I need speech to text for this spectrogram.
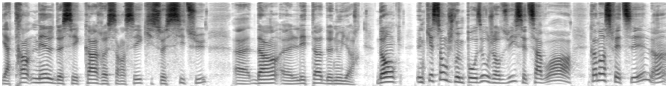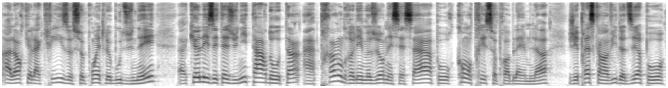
Il y a 30 000 de ces cas recensés qui se situent euh, dans euh, l'État de New York. Donc, une question que je veux me poser aujourd'hui, c'est de savoir comment se fait-il, hein, alors que la crise se pointe le bout du nez, euh, que les États-Unis tardent autant à prendre les mesures nécessaires pour contrer ce problème-là? J'ai presque envie de dire pour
